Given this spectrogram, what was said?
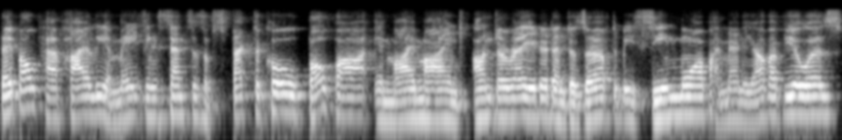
They both have highly amazing senses of spectacle. Both are, in my mind, underrated and deserve to be seen more by many other viewers.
